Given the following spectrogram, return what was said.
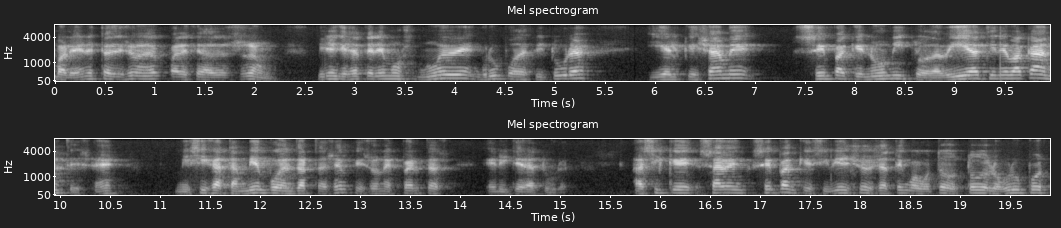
vale, en esta edición para este Zoom. Miren que ya tenemos nueve grupos de escritura y el que llame sepa que Nomi todavía tiene vacantes. ¿eh? Mis hijas también pueden dar taller, que son expertas en literatura. Así que saben, sepan que si bien yo ya tengo agotado todos los grupos,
